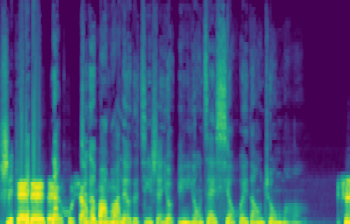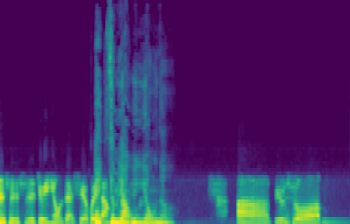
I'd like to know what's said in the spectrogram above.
是，对对对，互相。这个妈妈流的精神有运用在协会当中吗？是是是，就应用在协会当中。怎么样运用呢？啊、呃，比如说，嗯。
